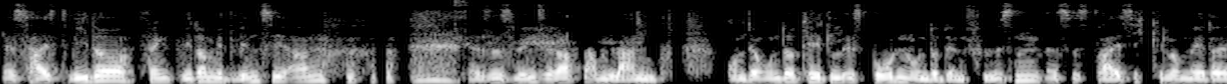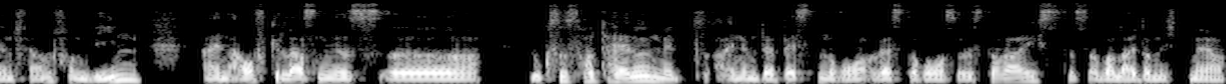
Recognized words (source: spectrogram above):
Es heißt wieder, fängt wieder mit Vinci an. es ist Vinci-Raft am Land. Und der Untertitel ist Boden unter den Füßen. Es ist 30 Kilometer entfernt von Wien. Ein aufgelassenes äh, Luxushotel mit einem der besten Restaurants Österreichs, das aber leider nicht mehr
